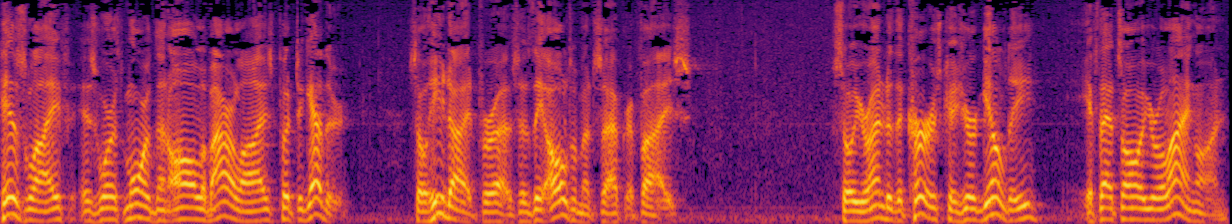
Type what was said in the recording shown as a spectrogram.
His life is worth more than all of our lives put together. So He died for us as the ultimate sacrifice. So you're under the curse because you're guilty if that's all you're relying on.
